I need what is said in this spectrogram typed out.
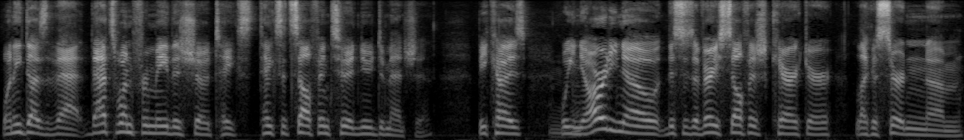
when he does that, that's when for me this show takes takes itself into a new dimension, because mm-hmm. we already know this is a very selfish character, like a certain um,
